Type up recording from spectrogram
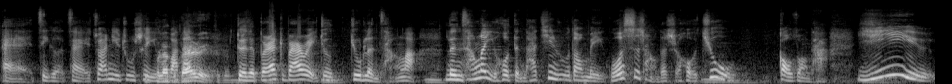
哎，这个在专利注册以后把它，对对，BlackBerry 就就冷藏了，冷藏了以后，等它进入到美国市场的时候，嗯。就告状它。一亿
